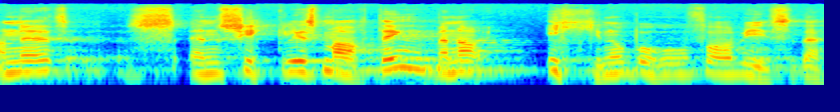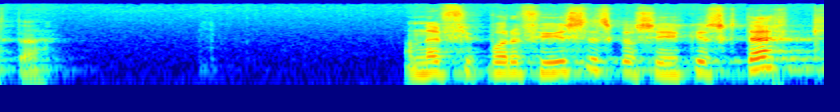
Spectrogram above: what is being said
Han er en skikkelig smarting, men har ikke noe behov for å vise dette. Han er både fysisk og psykisk sterk.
